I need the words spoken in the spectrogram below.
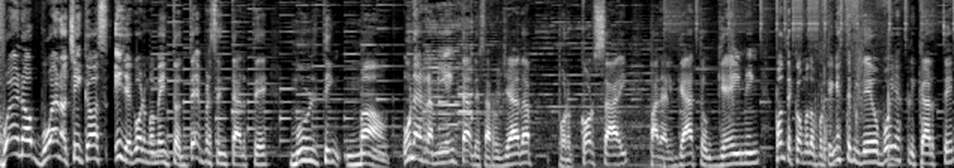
Bueno, bueno chicos, y llegó el momento de presentarte Multi-Mount, una herramienta desarrollada por Corsair para el gato gaming. Ponte cómodo porque en este video voy a explicarte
